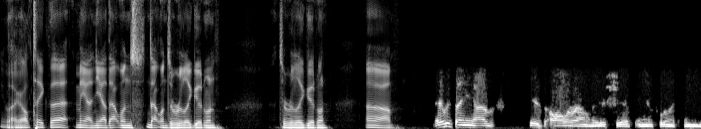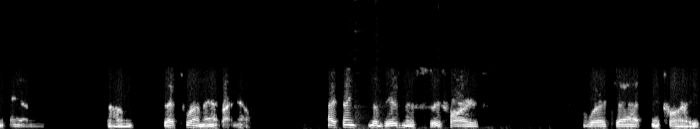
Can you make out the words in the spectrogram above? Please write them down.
You're like, I'll take that. Man, yeah, that one's that one's a really good one. That's a really good one. Um, everything I've is all around leadership and influencing, and um, that's where I'm at right now. I think the business, as far as where it's at, as far as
